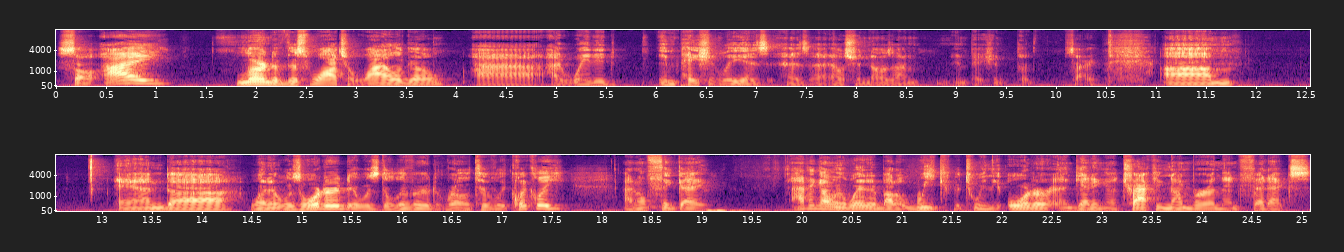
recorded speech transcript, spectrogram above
So I learned of this watch a while ago. Uh, I waited impatiently, as as uh, Elshan knows, I'm impatient. But sorry. Um, and uh, when it was ordered, it was delivered relatively quickly. I don't think I, I think I only waited about a week between the order and getting a tracking number, and then FedEx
